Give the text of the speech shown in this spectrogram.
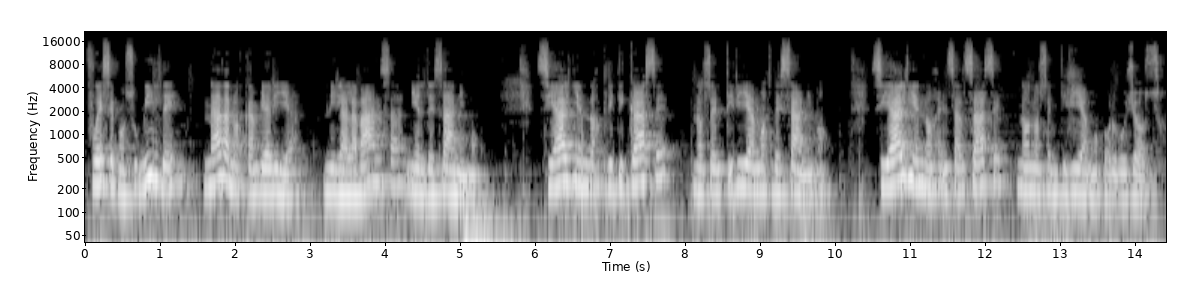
fuésemos humildes, nada nos cambiaría, ni la alabanza ni el desánimo. Si alguien nos criticase, nos sentiríamos desánimo. Si alguien nos ensalzase, no nos sentiríamos orgullosos.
